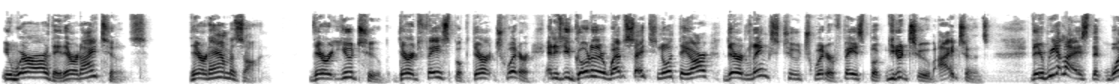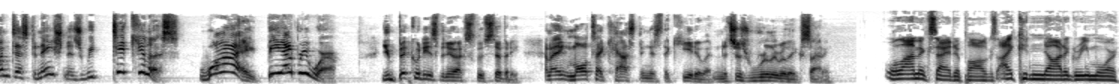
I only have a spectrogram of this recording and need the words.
you where are they? They're at iTunes. They're at Amazon. They're at YouTube. They're at Facebook. They're at Twitter. And if you go to their websites, you know what they are? They're links to Twitter, Facebook, YouTube, iTunes. They realize that one destination is ridiculous. Why? Be everywhere. Ubiquity is the new exclusivity. And I think multicasting is the key to it. And it's just really, really exciting. Well, I'm excited, Paul, because I could not agree more.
